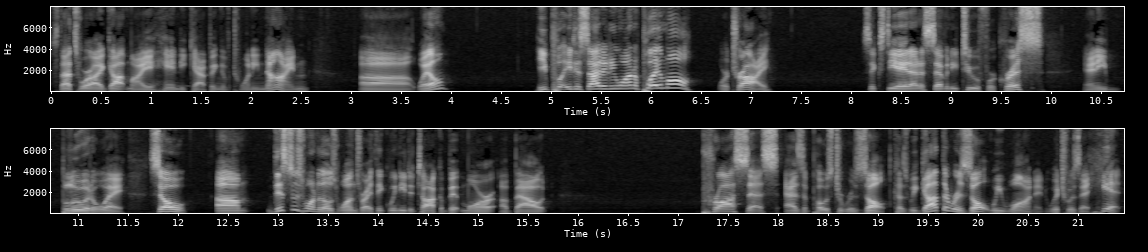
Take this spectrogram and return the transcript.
So that's where I got my handicapping of 29. Uh, well, he he decided he wanted to play them all or try. 68 out of 72 for Khris, and he blew it away. So um, this is one of those ones where I think we need to talk a bit more about process as opposed to result because we got the result we wanted, which was a hit.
